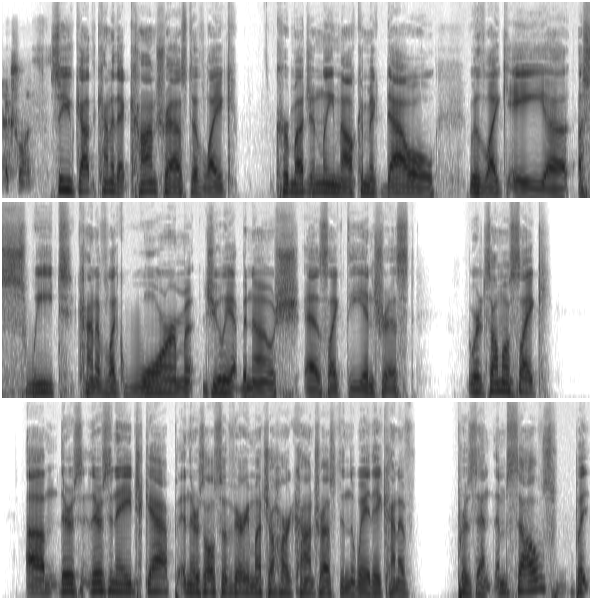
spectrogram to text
excellent. So you've got kind of that contrast of like curmudgeonly Malcolm McDowell with like a uh, a sweet kind of like warm Juliette Binoche as like the interest, where it's almost like um, there's there's an age gap and there's also very much a hard contrast in the way they kind of present themselves, but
